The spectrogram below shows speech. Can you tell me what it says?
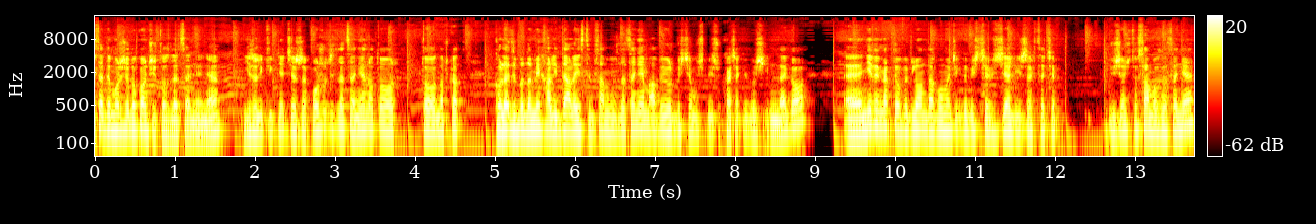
wtedy możecie dokończyć to zlecenie, nie? Jeżeli klikniecie, że porzuć zlecenie, no to, to na przykład koledzy będą jechali dalej z tym samym zleceniem, a wy już byście musieli szukać jakiegoś innego. E, nie wiem jak to wygląda w momencie, gdybyście wzięli, że chcecie wziąć to samo zlecenie,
